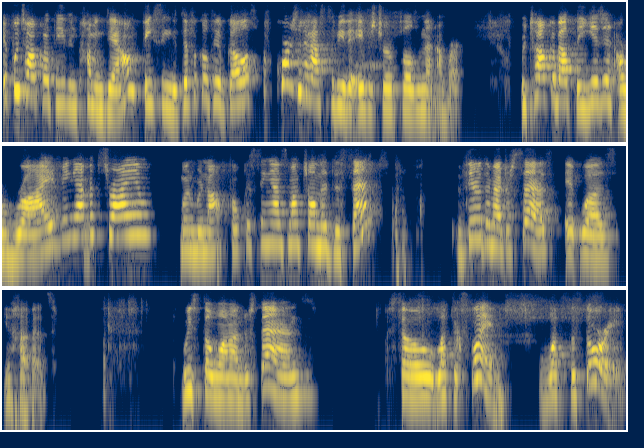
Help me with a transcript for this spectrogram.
If we talk about the Yidden coming down, facing the difficulty of Gullus, of course it has to be the Avishter fills in that number. We talk about the Yidden arriving at Mitzrayim when we're not focusing as much on the descent. There the Medrash says it was Yechaved. We still want to understand, so let's explain. What's the story?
